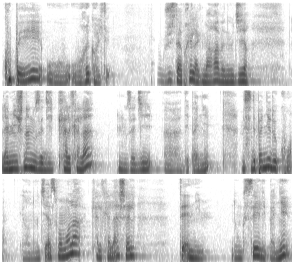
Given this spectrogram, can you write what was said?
couper ou, récolter. Juste après, la Gemara va nous dire, la Mishnah nous a dit Kalkala, nous a dit des paniers, mais c'est des paniers de quoi? Et on nous dit à ce moment-là, Kalkala Shel tenim. Donc c'est les paniers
